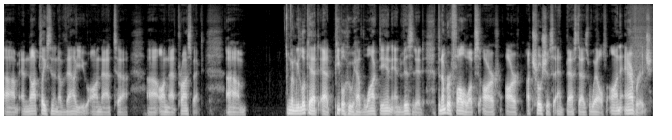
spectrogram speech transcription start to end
um, and not placing enough value on that uh, uh, on that prospect um, when we look at at people who have walked in and visited, the number of follow ups are are atrocious at best as well. On average,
